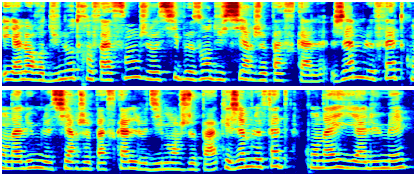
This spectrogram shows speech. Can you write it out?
Et alors, d'une autre façon, j'ai aussi besoin du cierge pascal. J'aime le fait qu'on allume le cierge pascal le dimanche de Pâques et j'aime le fait qu'on aille y allumer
